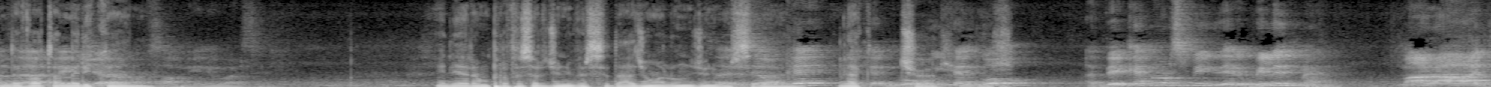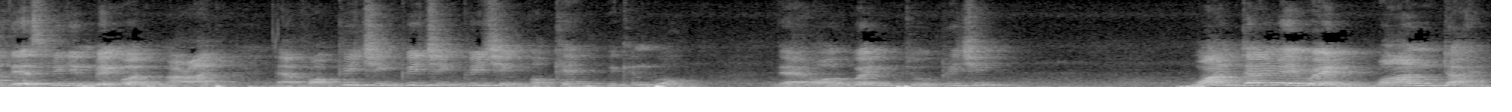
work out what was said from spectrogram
Um devoto americano. Ele era um professor de universidade, um aluno de say, universidade. Lecture. They cannot speak, village man. Maharaj, they speak in Bengal. Maharaj, for preaching, preaching, preaching. Okay, we can go. They are all going to preaching. One time I went, one time.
